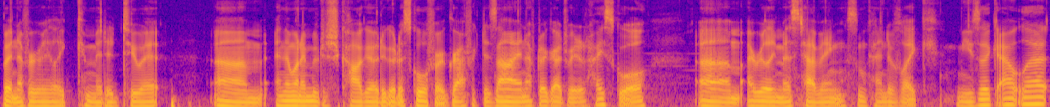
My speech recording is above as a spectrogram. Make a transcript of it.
but never really like committed to it. Um, and then when I moved to Chicago to go to school for graphic design after I graduated high school, um, I really missed having some kind of like music outlet.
